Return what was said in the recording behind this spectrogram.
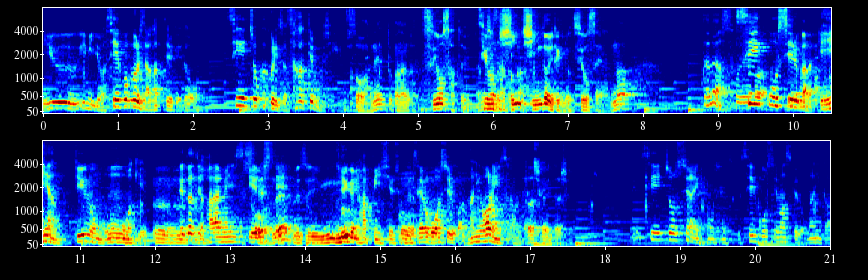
いう意味では成功確率上がってるけど成長確率は下がってるかもしれへんそうやね。とかなんか強さというかね。強さしんしんどい時の強さやんな。ただ成功してるからええやんっていうのも思うわけよ、うんうんでだって早めにスケールして、ね。別に。従業員ハッピーにしてるしお客さん。喜ばしてるから何が悪いんですかみたいな。確かに確か成長してないかもしれないですけど成功してますけど何か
